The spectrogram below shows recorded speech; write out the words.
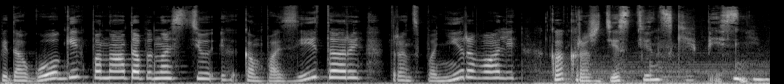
педагоги по надобности, композиторы транспонировали как рождественские песни.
